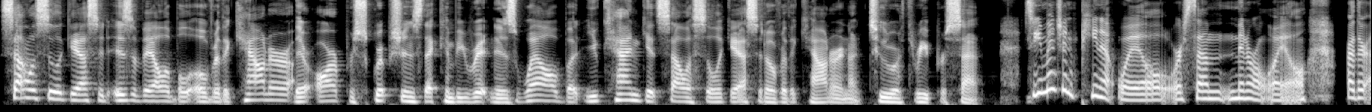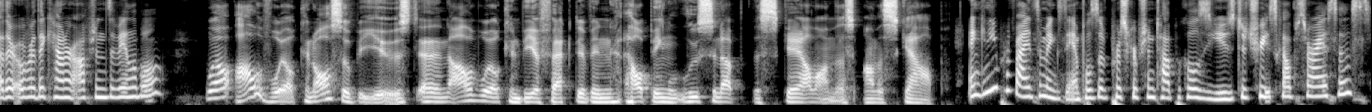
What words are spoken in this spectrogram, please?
Salicylic acid is available over the counter. There are prescriptions that can be written as well, but you can get salicylic acid over the counter in a 2 or 3%. So you mentioned peanut oil or some mineral oil. Are there other over the counter options available? Well, olive oil can also be used, and olive oil can be effective in helping loosen up the scale on the, on the scalp. And can you provide some examples of prescription topicals used to treat scalp psoriasis?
